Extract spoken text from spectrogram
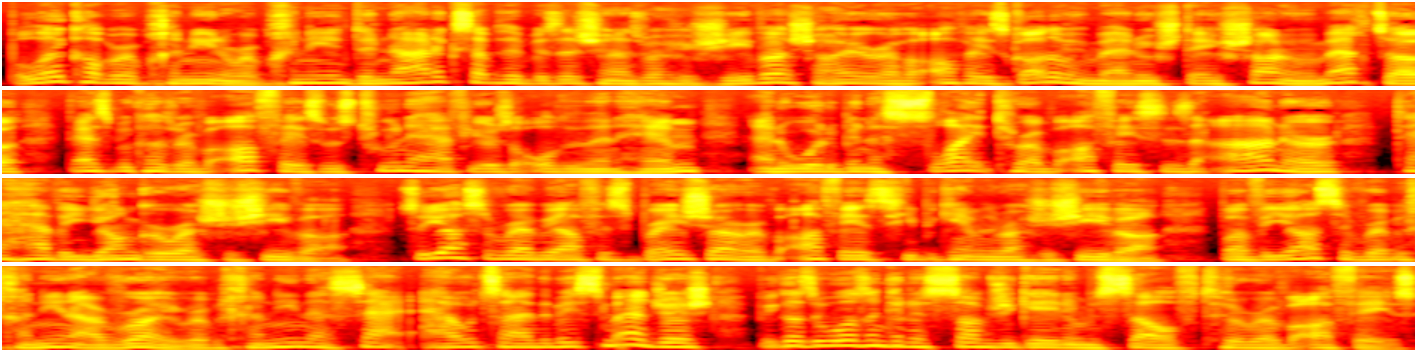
But like Reb Chanina, Reb Chanina did not accept the position as Rosh Yeshiva. Shahir Rav Afes Gadol Mimenu Shtei Shanu Mechta. That's because Rav Afes was two and a half years older than him, and it would have been a slight to Rav Afes' honor to have a younger Rosh Yeshiva. So Yosef Rebbe Afes Breisha, Rav Afes, he became the Rosh Yeshiva. But Yosef Rebbe Chanina Avroi, Rebbe Chanina sat outside the base medrash because it wasn't going to subjugate himself to Rav Afes.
